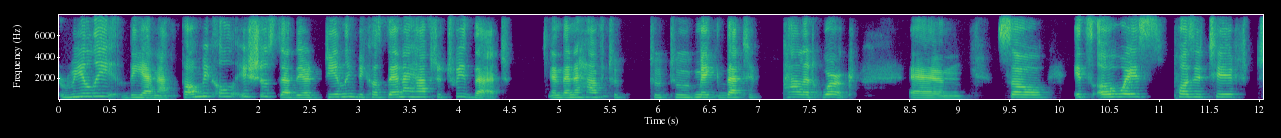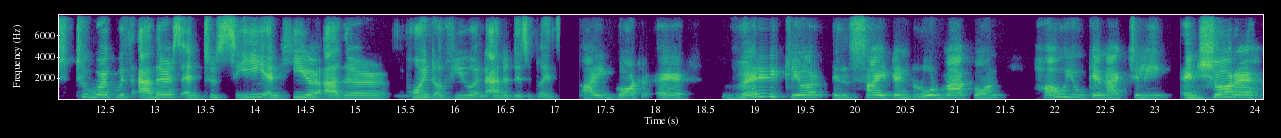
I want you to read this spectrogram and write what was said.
really the anatomical issues that they're dealing because then i have to treat that. And then i have to to to make that palate work. Um, so it's always positive to work with others and to see and hear other point of view and other disciplines. I got a very clear insight and roadmap on how you can actually ensure a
